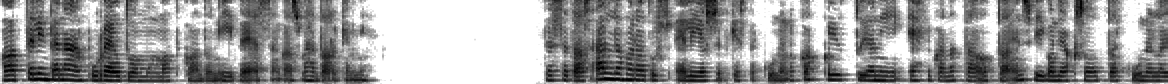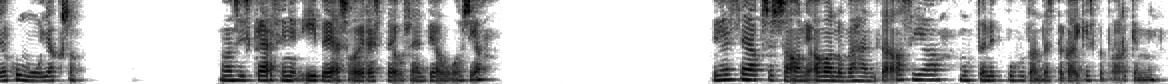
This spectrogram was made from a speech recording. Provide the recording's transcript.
Aattelin tänään pureutua mun matkaan ton IPSn kanssa vähän tarkemmin. Tässä taas ällövaroitus, eli jos et kestä kuunnella kakkajuttuja, niin ehkä kannattaa ottaa ensi viikon jakso tai kuunnella joku muu jakso. Mä oon siis kärsinyt IBS-oireista jo useampia vuosia. Yhdessä jaksossa on jo avannut vähän tätä asiaa, mutta nyt puhutaan tästä kaikesta tarkemmin.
